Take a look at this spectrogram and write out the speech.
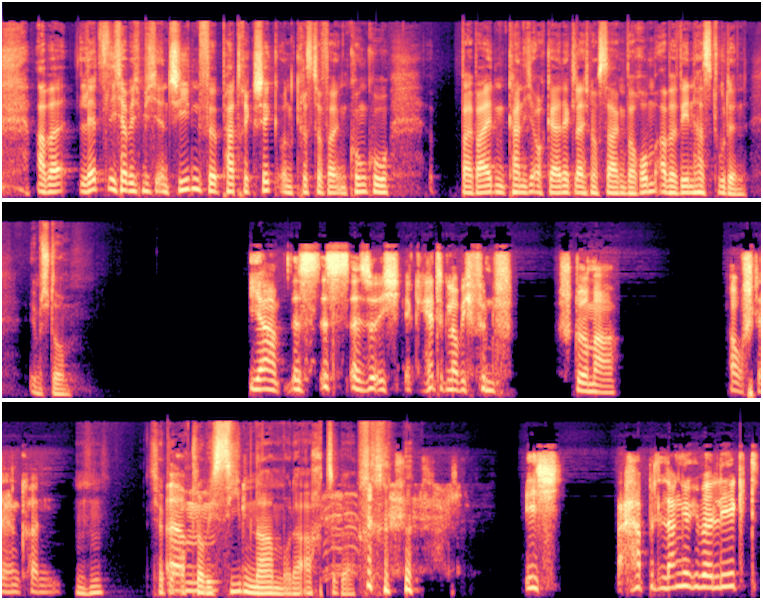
Aber letztlich habe ich mich entschieden für Patrick Schick und Christopher Nkunku bei beiden kann ich auch gerne gleich noch sagen, warum, aber wen hast du denn im Sturm? Ja, es ist, also ich hätte, glaube ich, fünf Stürmer aufstellen können. Mhm. Ich habe ja ähm, auch, glaube ich, sieben Namen oder acht sogar. ich habe lange überlegt,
